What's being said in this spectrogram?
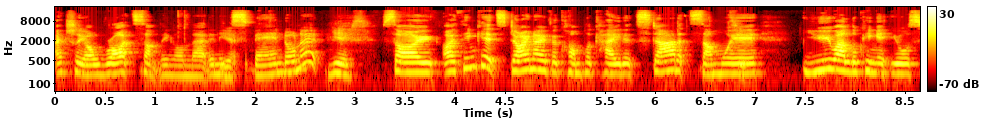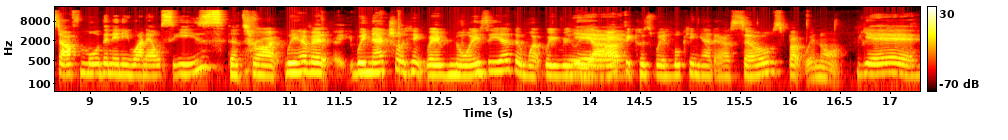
Actually, I'll write something on that and Yeah. expand on it. Yes. So I think it's don't overcomplicate it. Start it somewhere. You are looking at your stuff more than anyone else is. That's right. We have a we naturally think we're noisier than what we really Yeah. are because we're looking at ourselves, but we're not. Yeah,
